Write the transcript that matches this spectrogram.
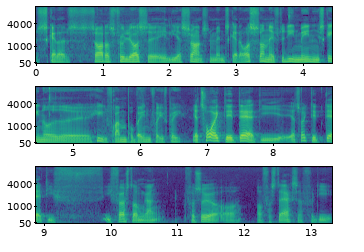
skal der, så er der selvfølgelig også øh, Elias Sørensen, men skal der også sådan efter din mening ske noget øh, helt fremme på banen for IFB? Jeg tror ikke, det er der, de, jeg tror ikke, det er der, de i første omgang forsøger at, at forstærke sig, fordi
